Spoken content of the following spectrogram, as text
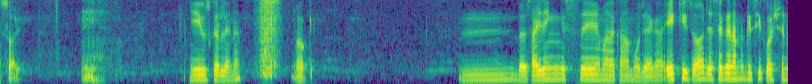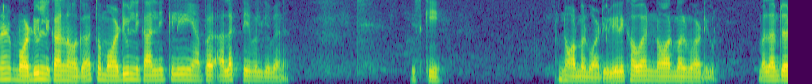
सॉरी ये यूज़ कर लेना। ओके hmm, बस आई थिंक इससे हमारा काम हो जाएगा। एक चीज़ और जैसे अगर हमें किसी क्वेश्चन में मॉड्यूल निकालना होगा तो मॉड्यूल निकालने के लिए यहाँ पर अलग टेबल गिवन है। इसकी नॉर्मल मॉड्यूल ये लिखा हुआ है नॉर्मल मॉड्यूल मतलब हम जो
